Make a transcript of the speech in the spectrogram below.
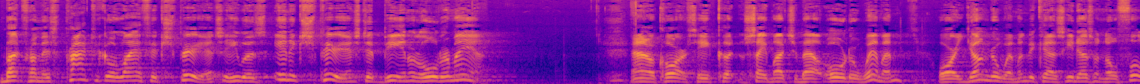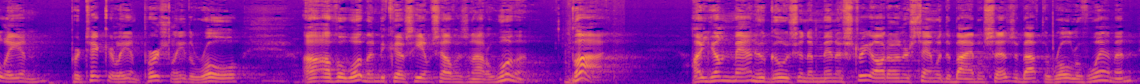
but from his practical life experience, he was inexperienced at being an older man. And of course, he couldn't say much about older women or younger women because he doesn't know fully and particularly and personally the role uh, of a woman because he himself is not a woman. But a young man who goes into ministry ought to understand what the Bible says about the role of women,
